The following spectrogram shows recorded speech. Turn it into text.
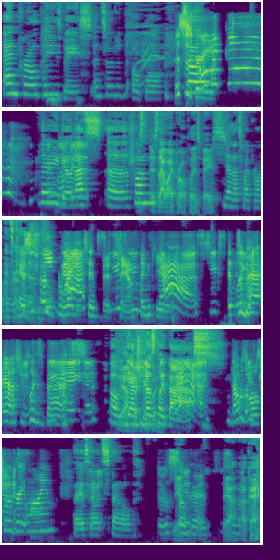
And Pearl plays bass, and so did Opal. This is great. Oh my god! There I you go. it. That's uh, fun. is that why Pearl plays bass? yeah, that's why Pearl. It's plays canon. bass. This is a great Bass. tidbit, Excuse Sam. you, Thank you. Bass. She It's a explained ba- yeah, she plays bass. B-A-S. Oh Yeah, yeah, she she does play- play bass. That was Plays also a great line. That is how it's spelled. It was Yeah. so good. Yeah. So Okay.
